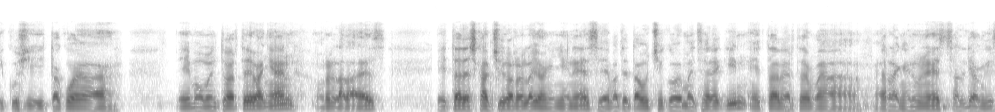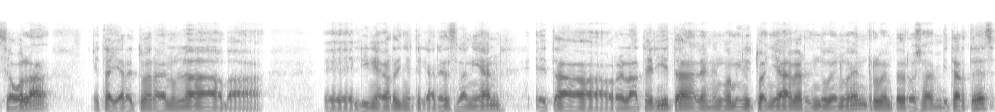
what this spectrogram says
ikusi itakoa e, momentu arte, baina horrela da ez. Eta deskantxura horrela joan ginen ez, e, bat eta utxeko emaitzarekin, eta bertan ba, erran genuen ez, zaldi ongi zegoela, eta jarretu gara genula ba, e, linea berdinetik ez, lanian, eta horrela ateri eta lehenengo minutuan ja berdindu genuen, Ruben Pedrosan bitartez,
